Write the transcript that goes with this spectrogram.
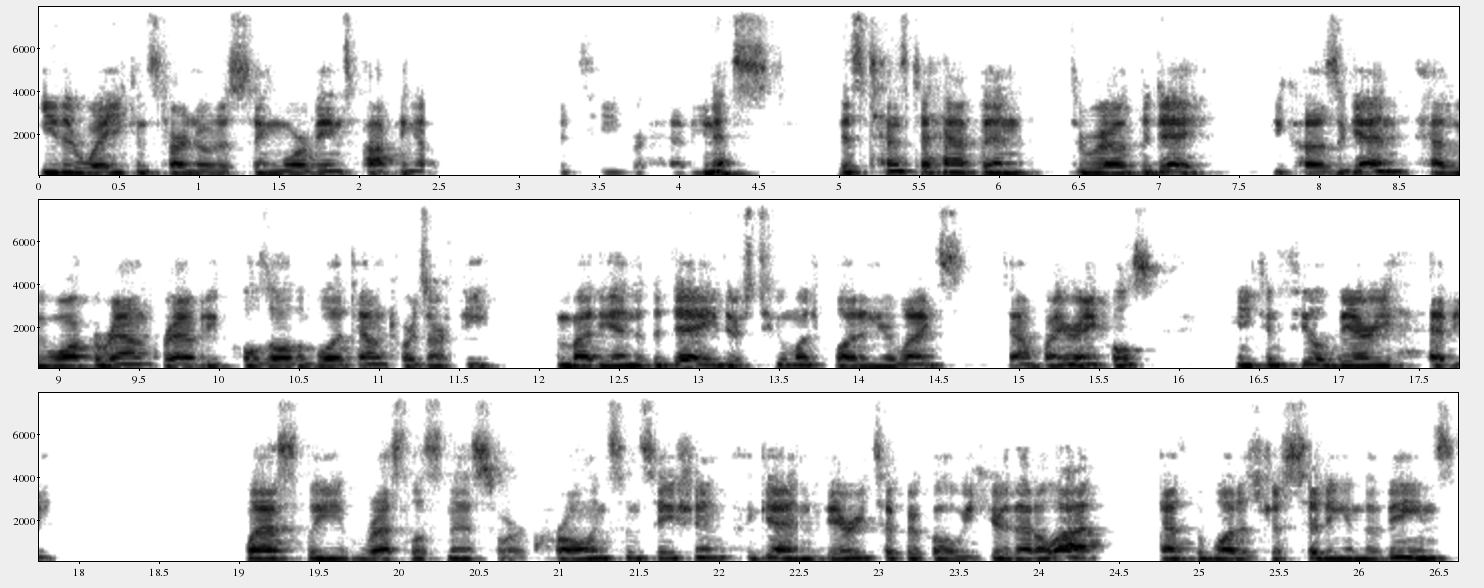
Either way, you can start noticing more veins popping up. Fatigue or heaviness. This tends to happen throughout the day because again, as we walk around, gravity pulls all the blood down towards our feet. And by the end of the day, there's too much blood in your legs, down by your ankles, and you can feel very heavy. Lastly, restlessness or crawling sensation. Again, very typical. We hear that a lot as the blood is just sitting in the veins,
